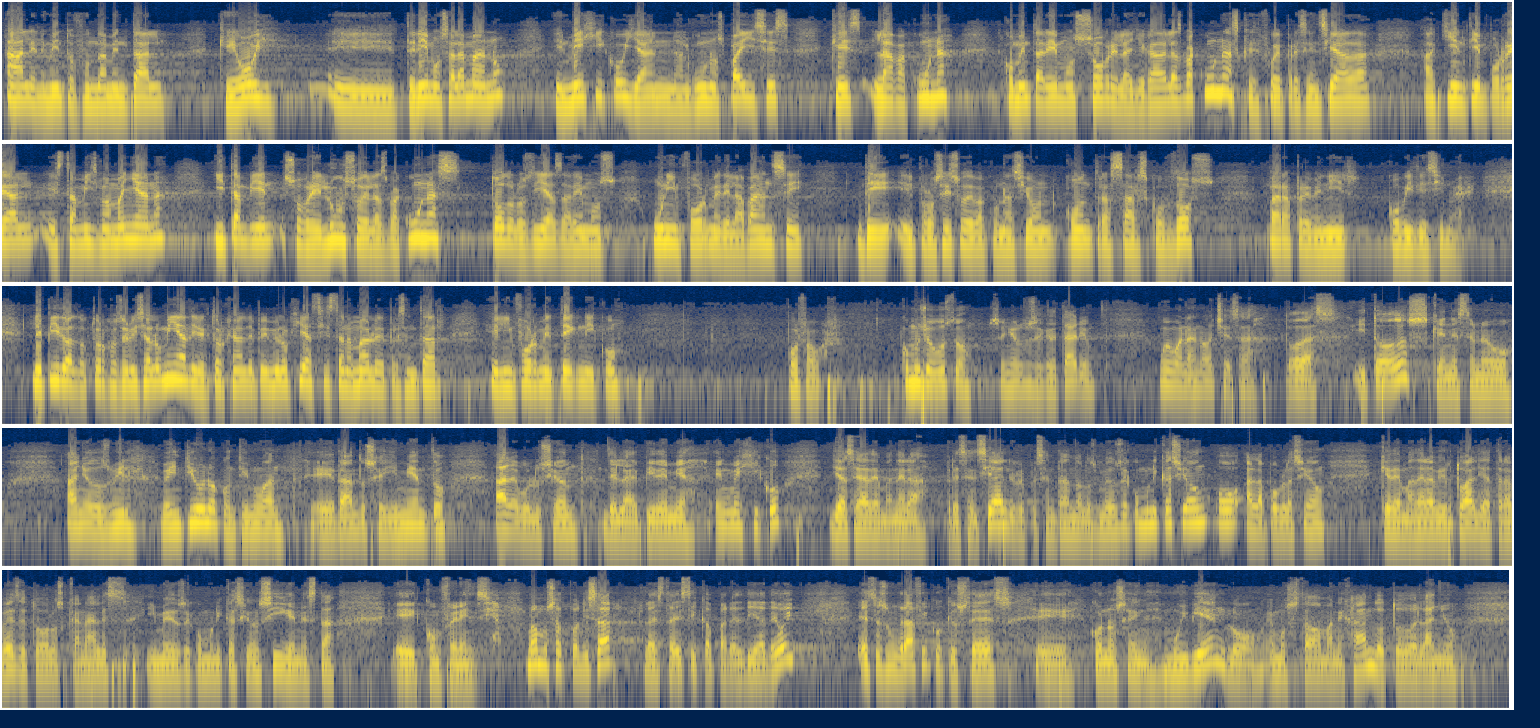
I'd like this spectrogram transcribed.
al elemento fundamental que hoy eh, tenemos a la mano en México y en algunos países, que es la vacuna. Comentaremos sobre la llegada de las vacunas, que fue presenciada aquí en tiempo real esta misma mañana, y también sobre el uso de las vacunas. Todos los días daremos un informe del avance del proceso de vacunación contra SARS-CoV-2 para prevenir COVID-19. Le pido al doctor José Luis Salomía, director general de epidemiología, si es tan amable de presentar el informe técnico, por favor. Con mucho gusto, señor subsecretario. Muy buenas noches a todas y todos que en este nuevo año 2021 continúan eh, dando seguimiento a la evolución de la epidemia en México, ya sea de manera presencial y representando a los medios de comunicación o a la población que de manera virtual y a través de todos los canales y medios de comunicación siguen esta eh, conferencia. Vamos a actualizar la estadística para el día de hoy. Este es un gráfico que ustedes eh, conocen muy bien, lo hemos estado manejando todo el año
